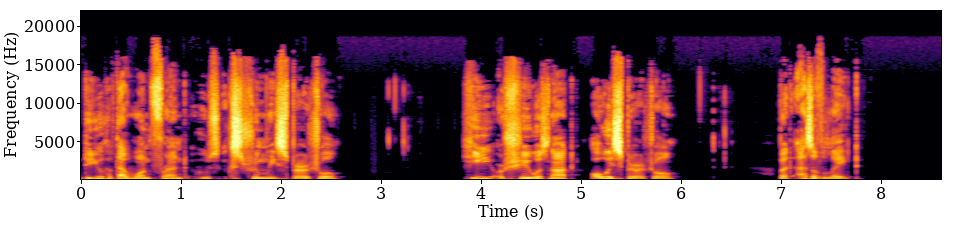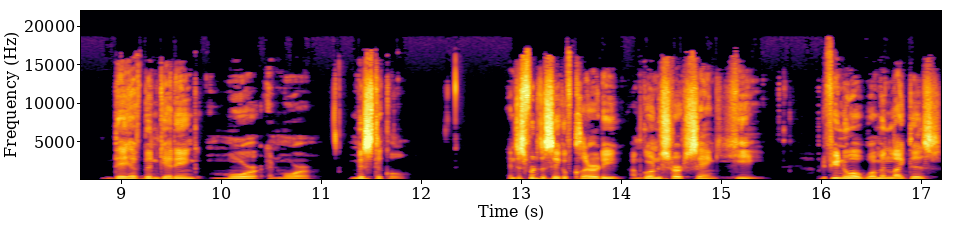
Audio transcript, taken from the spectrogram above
Do you have that one friend who's extremely spiritual? He or she was not always spiritual, but as of late, they have been getting more and more mystical. And just for the sake of clarity, I'm going to start saying he. But if you know a woman like this,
